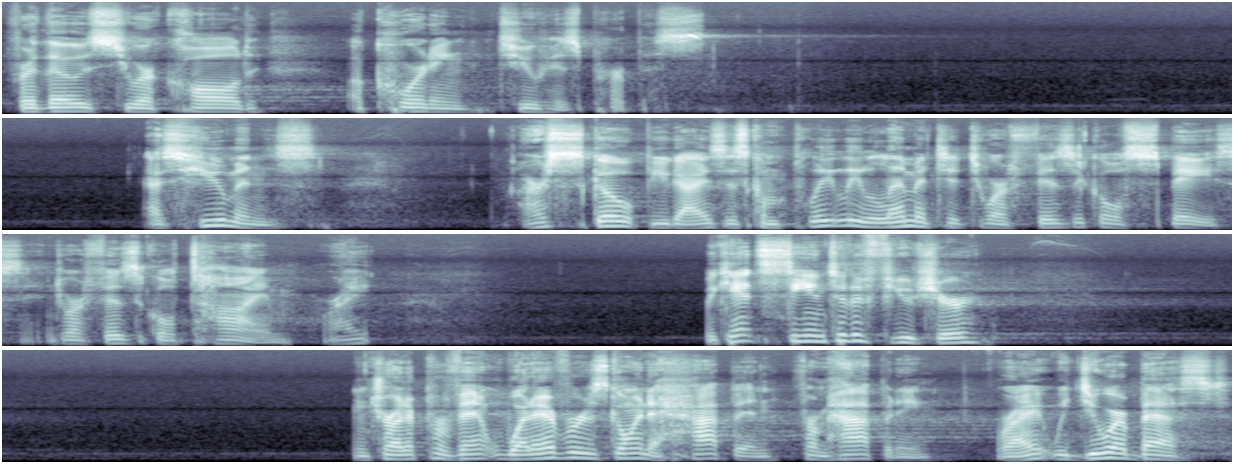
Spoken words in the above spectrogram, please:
for those who are called according to his purpose. As humans, our scope, you guys, is completely limited to our physical space and to our physical time, right? We can't see into the future and try to prevent whatever is going to happen from happening, right? We do our best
